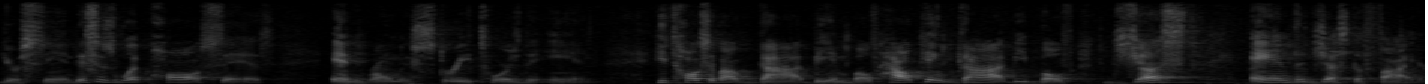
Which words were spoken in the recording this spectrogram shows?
your sin. This is what Paul says in Romans 3 towards the end. He talks about God being both. How can God be both just and the justifier?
